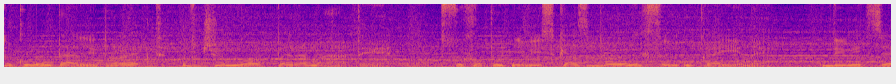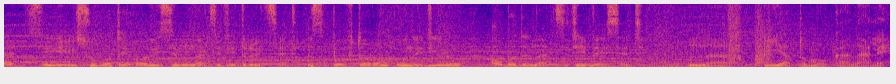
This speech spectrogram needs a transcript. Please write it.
Документальний проект Вчимо перемагати. Сухопутні війська Збройних сил України. Дивіться цієї суботи о 18.30 з повтором у неділю об 11.10 на п'ятому каналі.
